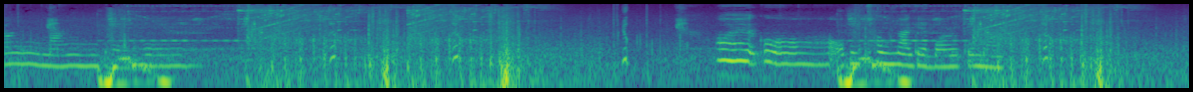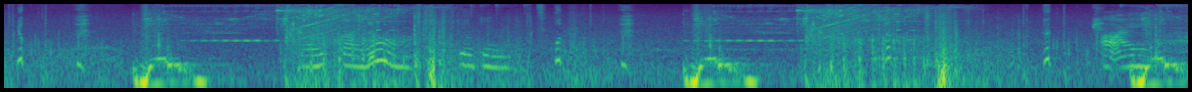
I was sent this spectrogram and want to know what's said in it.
망망대 아이고 엄청나게 멀구나. 뭘까요? 여기는 아이고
